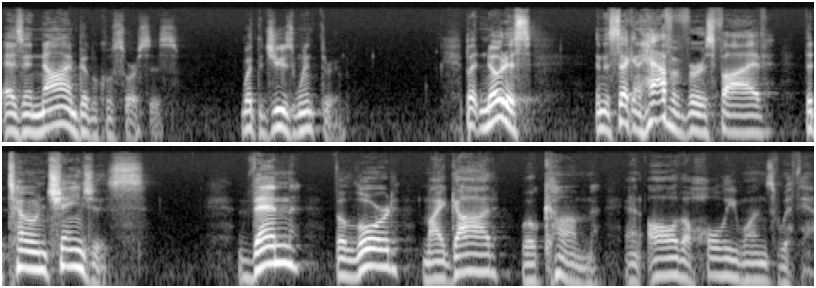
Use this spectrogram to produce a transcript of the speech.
as in non biblical sources, what the Jews went through. But notice in the second half of verse 5, the tone changes. Then the Lord my God will come, and all the holy ones with him.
